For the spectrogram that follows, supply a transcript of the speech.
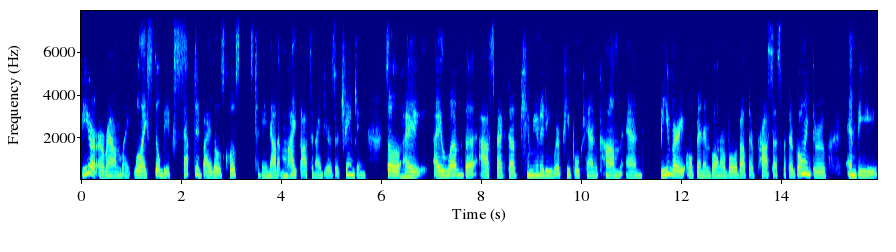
fear around, like, will I still be accepted by those close to me now that my thoughts and ideas are changing? So mm-hmm. I I love the aspect of community where people can come and be very open and vulnerable about their process, what they're going through, and be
